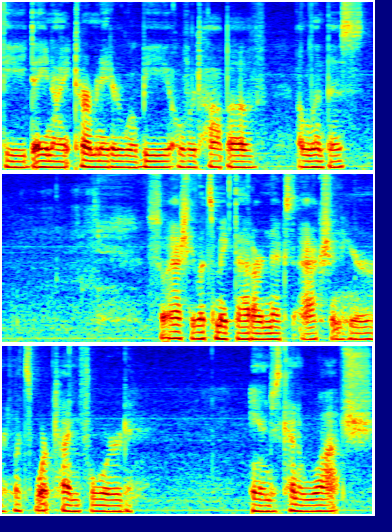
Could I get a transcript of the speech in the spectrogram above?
the day-night Terminator will be over top of Olympus. So actually, let's make that our next action here. Let's warp time forward and just kind of watch.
